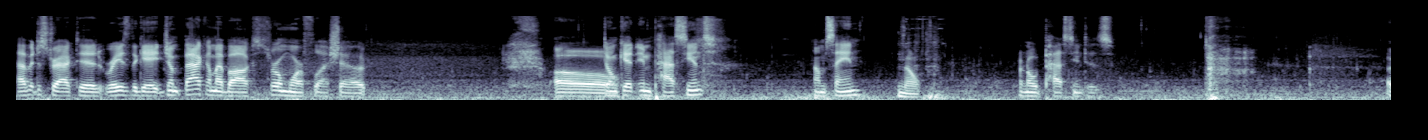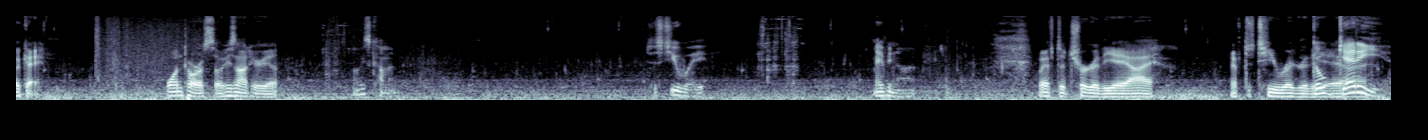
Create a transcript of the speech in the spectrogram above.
have it distracted, raise the gate, jump back on my box, throw more flesh out. oh, Don't get impatient. I'm saying. no. I don't know what patient is. Okay. One torso. He's not here yet. Oh, he's coming. Just you wait. Maybe not. We have to trigger the AI. We have to T-rigger the Go AI. Getty.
